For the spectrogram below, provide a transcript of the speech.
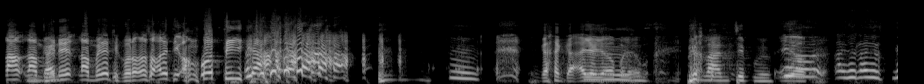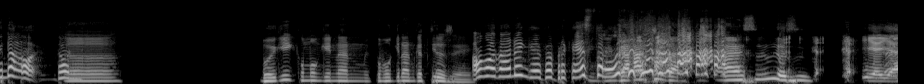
la- lambene lambene digorokno soalnya diongoti. Enggak, enggak, ayo ya apa ya. apa. ben lancip. gue. Iya, lanjut lanjut. Kena kok. Don. Eh Boy iki kemungkinan kemungkinan kecil sih. Oh, ngotane gak Faber Castell. Enggak asu, enggak. Asu, asu. Iya, iya.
